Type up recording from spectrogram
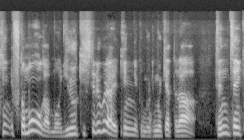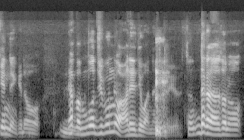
筋太ももがもう隆起してるぐらい筋肉ムキムキやったら全然いけんねんけど、やっぱもう自分ではあれではないという。だからその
